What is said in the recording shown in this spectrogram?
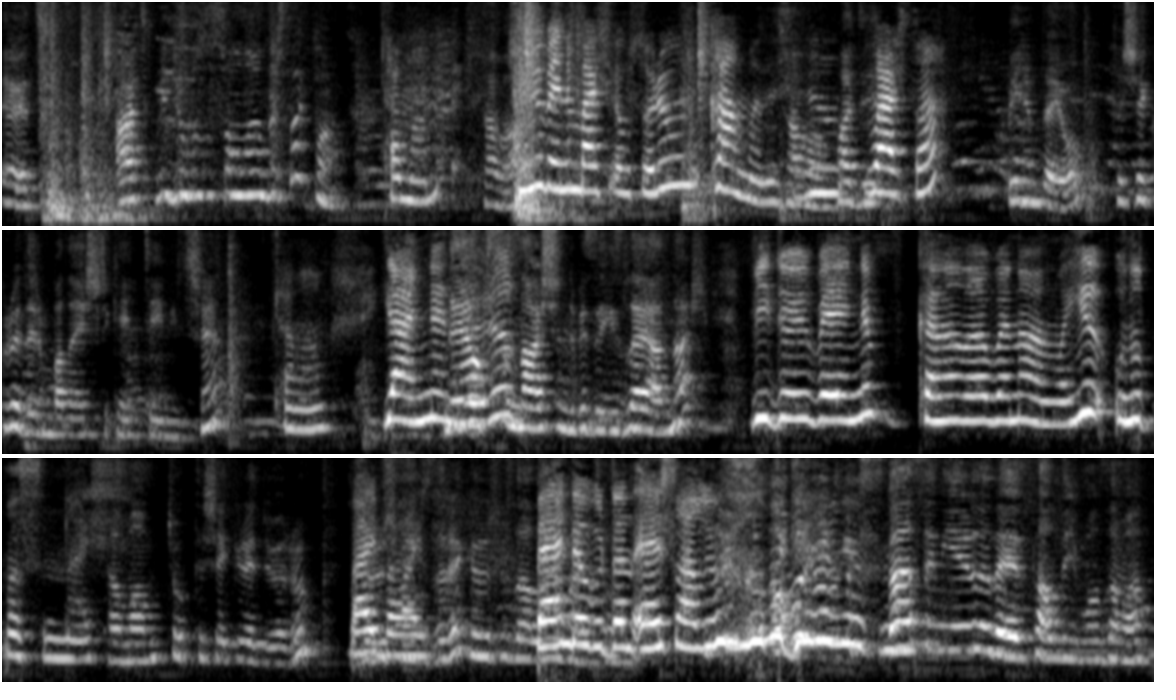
evet. Artık videomuzu sonlandırsak mı? Tamam. Tamam. Şimdi benim başka bir sorum kalmadı. Sizin Tamam, hadi. varsa Benim de yok. Teşekkür ederim bana eşlik ettiğin için. tamam. Yani ne, Ne diyoruz? yapsınlar şimdi bizi izleyenler? Videoyu beğenip kanala abone olmayı unutmasınlar. Tamam. Çok teşekkür ediyorum. Bay Görüşmek bay. üzere. Görüşürüz. Allah'a Ben de emanet olun. buradan el sallıyorum ama göremiyorsun. Ben senin yerine de el sallayayım o zaman.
